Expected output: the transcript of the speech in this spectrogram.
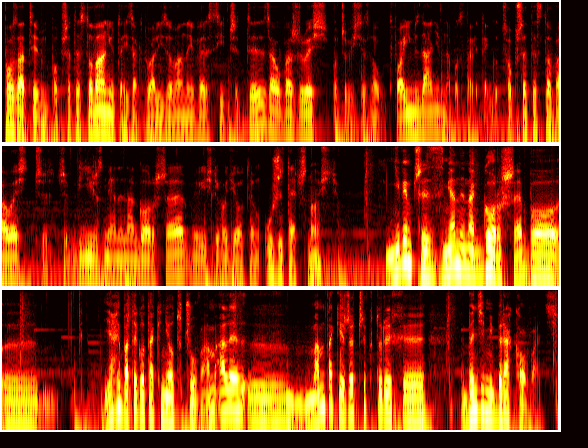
poza tym, po przetestowaniu tej zaktualizowanej wersji, czy ty zauważyłeś, oczywiście znowu twoim zdaniem, na podstawie tego, co przetestowałeś, czy, czy widzisz zmiany na gorsze, jeśli chodzi o tę użyteczność? Nie wiem, czy zmiany na gorsze, bo yy, ja chyba tego tak nie odczuwam, ale yy, mam takie rzeczy, których yy, będzie mi brakować.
